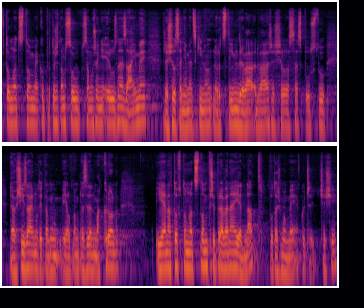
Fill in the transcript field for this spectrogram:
v tomhle tom, jako, protože tam jsou samozřejmě i různé zájmy. Řešil se německý Nord Stream 2, 2 řešil se spoustu dalších zájmů, teď tam jel pan prezident Macron. Je na to v tomhle tom připravené jednat, potažmo my jako Češi,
